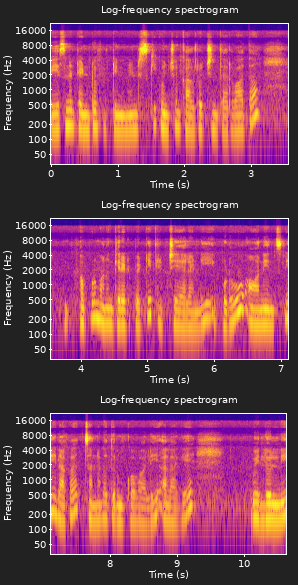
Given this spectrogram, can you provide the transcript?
వేసిన టెన్ టు ఫిఫ్టీన్ మినిట్స్కి కొంచెం కలర్ వచ్చిన తర్వాత అప్పుడు మనం గెరటి పెట్టి ఫ్లిప్ చేయాలండి. ఇప్పుడు ఆనియన్స్ని ఇలాగా సన్నగా తురుముకోవాలి. అలాగే వెల్లుల్ని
